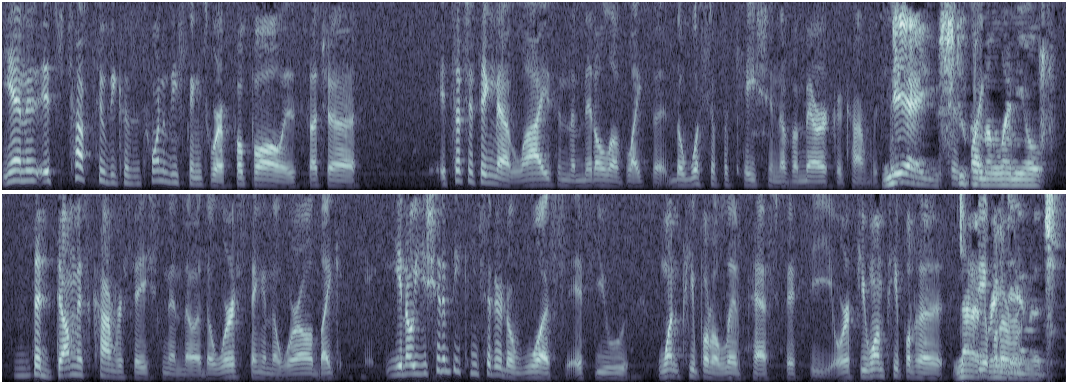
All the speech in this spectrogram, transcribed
Yeah, and it's tough too because it's one of these things where football is such a it's such a thing that lies in the middle of like the the wussification of America conversation. Yeah, you It's stupid like millennials. the dumbest conversation and the the worst thing in the world. Like, you know, you shouldn't be considered a wuss if you want people to live past fifty, or if you want people to Not be able to damage.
